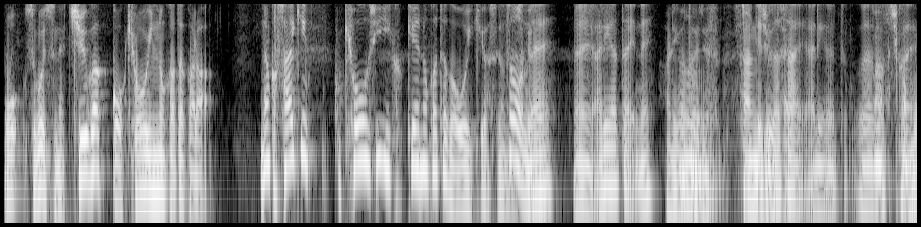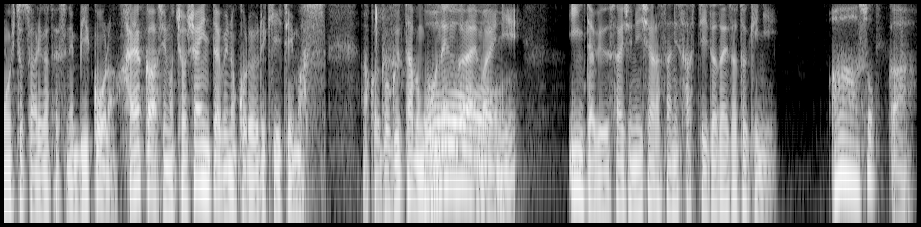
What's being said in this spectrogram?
お、すごいですね。中学校教員の方から。なんか最近教育系の方が多い気がするんですけど。そうね、はい、ありがたいね。ありがたいですうん聞いてくださ30い。ありがとうございます。あしかももうはい一つありがたいですね。備考欄。早川氏の著者インタビューの頃より聞いています。あ、これ僕多分5年ぐらい前にインタビュー最初に石原さんにさせていただいた時に、ああ、そっか。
